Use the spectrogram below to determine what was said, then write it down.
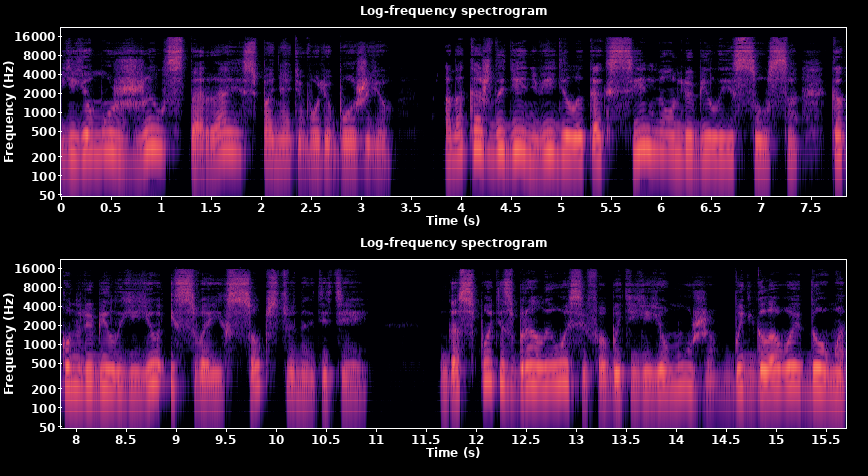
Ее муж жил, стараясь понять волю Божью. Она каждый день видела, как сильно он любил Иисуса, как он любил ее и своих собственных детей. Господь избрал Иосифа быть ее мужем, быть главой дома,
